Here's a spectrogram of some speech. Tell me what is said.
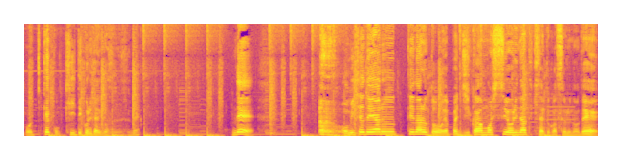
を結構聞いてくれたりとかするんですよね。でお店でやるってなるとやっぱり時間も必要になってきたりとかするので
